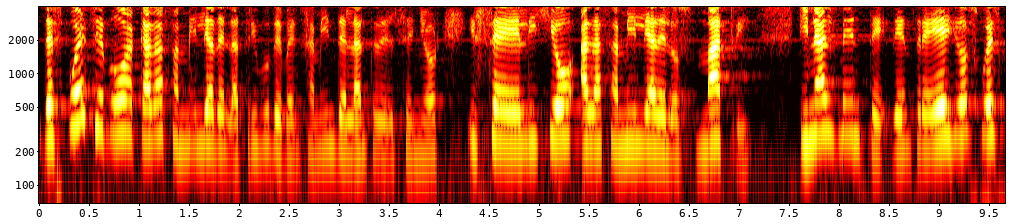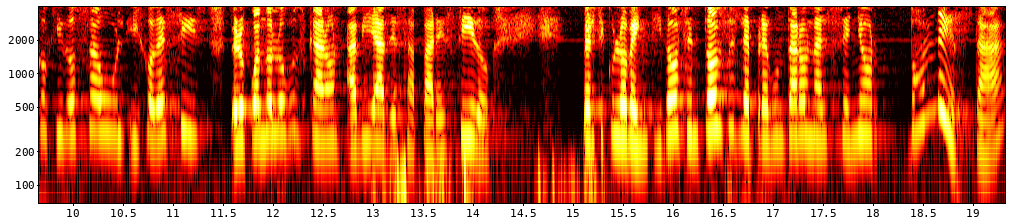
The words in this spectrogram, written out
Después llevó a cada familia de la tribu de Benjamín delante del Señor y se eligió a la familia de los Matri Finalmente, de entre ellos fue escogido Saúl, hijo de Cis, pero cuando lo buscaron había desaparecido. Versículo 22, entonces le preguntaron al Señor, ¿dónde está?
